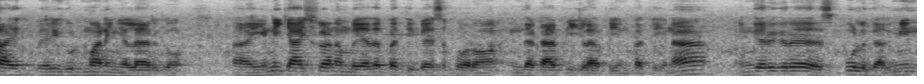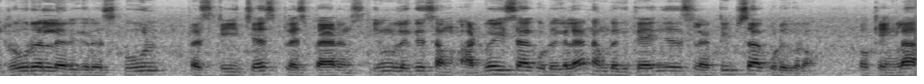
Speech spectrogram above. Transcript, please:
ஹாய் வெரி குட் மார்னிங் எல்லாருக்கும். இன்றைக்கி இன்னைக்கு ஆக்சுவலாக நம்ம எதை பற்றி பேச போகிறோம் இந்த டாப்பிக்கில் அப்படின்னு பார்த்தீங்கன்னா இங்கே இருக்கிற ஸ்கூலுக்கு ஐ மீன் ரூரலில் இருக்கிற school plus teachers plus parents இவங்களுக்கு சம் அட்வைஸாக கொடுக்கல. நம்மளுக்கு தெரிஞ்ச சில டிப்ஸாக கொடுக்குறோம். ஓகேங்களா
